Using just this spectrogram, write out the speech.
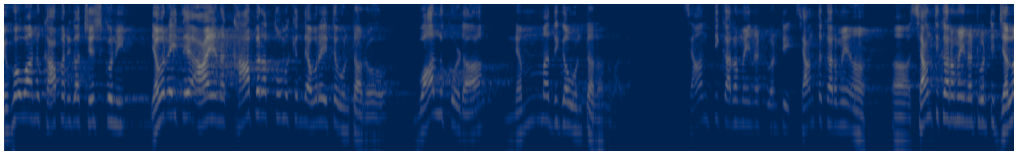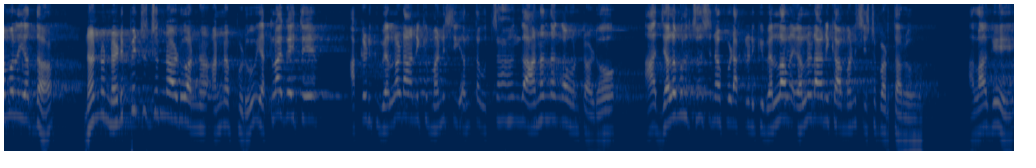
యహోవాను కాపరిగా చేసుకొని ఎవరైతే ఆయన కాపరత్వము కింద ఎవరైతే ఉంటారో వాళ్ళు కూడా నెమ్మదిగా ఉంటారు అన్నమాట శాంతికరమైనటువంటి శాంతకరమైన శాంతికరమైనటువంటి జలముల యొద్ద నన్ను నడిపించుచున్నాడు అన్న అన్నప్పుడు ఎట్లాగైతే అక్కడికి వెళ్ళడానికి మనిషి ఎంత ఉత్సాహంగా ఆనందంగా ఉంటాడో ఆ జలములు చూసినప్పుడు అక్కడికి వెళ్ళాల వెళ్ళడానికి ఆ మనిషి ఇష్టపడతారు. అలాగే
